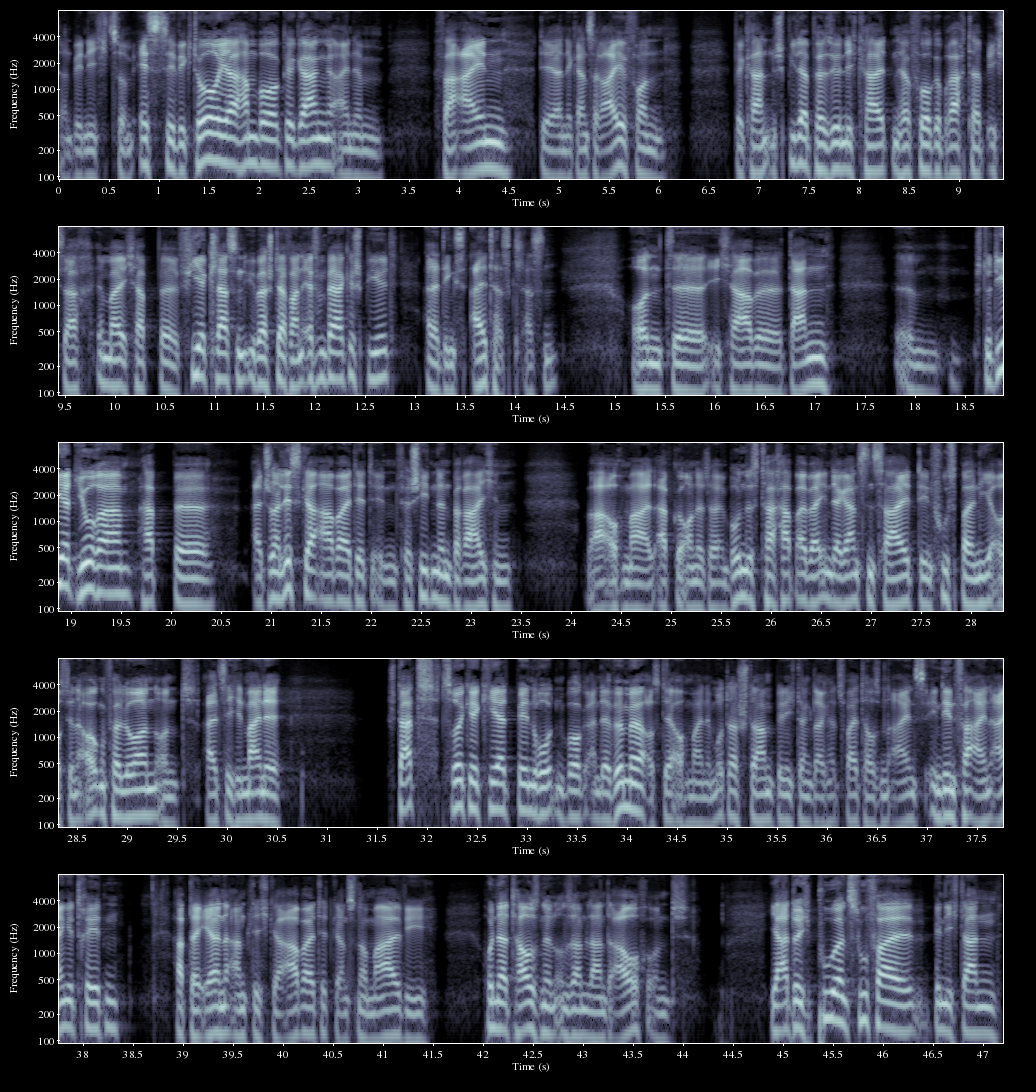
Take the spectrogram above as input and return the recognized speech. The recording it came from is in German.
dann bin ich zum SC Victoria Hamburg gegangen, einem Verein, der eine ganze Reihe von bekannten Spielerpersönlichkeiten hervorgebracht hat. Ich sage immer, ich habe äh, vier Klassen über Stefan Effenberg gespielt, allerdings Altersklassen. Und äh, ich habe dann ähm, studiert Jura, habe äh, als Journalist gearbeitet in verschiedenen Bereichen war auch mal Abgeordneter im Bundestag, habe aber in der ganzen Zeit den Fußball nie aus den Augen verloren. Und als ich in meine Stadt zurückgekehrt bin, Rothenburg an der Wümme, aus der auch meine Mutter stammt, bin ich dann gleich 2001 in den Verein eingetreten, habe da ehrenamtlich gearbeitet, ganz normal wie Hunderttausende in unserem Land auch. Und ja, durch puren Zufall bin ich dann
